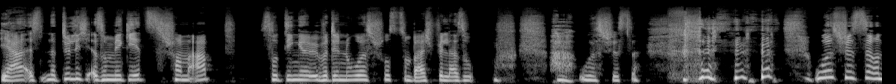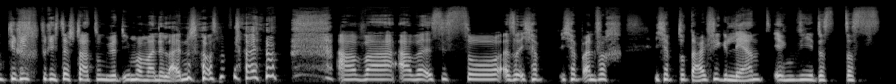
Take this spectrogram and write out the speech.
ja, es natürlich, also mir geht's schon ab, so Dinge über den Urausschuss zum Beispiel, also ha, Urschüsse. Urschüsse und Gerichtsberichterstattung wird immer meine Leidenschaft bleiben. Aber, aber es ist so, also ich habe ich hab einfach, ich habe total viel gelernt, irgendwie, dass, dass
